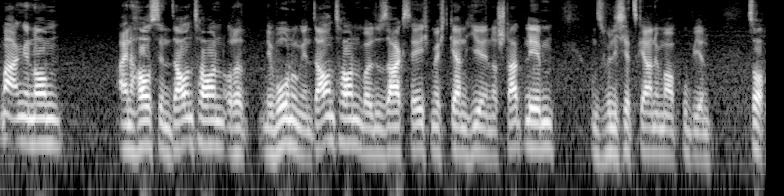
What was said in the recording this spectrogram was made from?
Mal angenommen, ein Haus in Downtown oder eine Wohnung in Downtown, weil du sagst, hey, ich möchte gerne hier in der Stadt leben und das will ich jetzt gerne mal probieren. So,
